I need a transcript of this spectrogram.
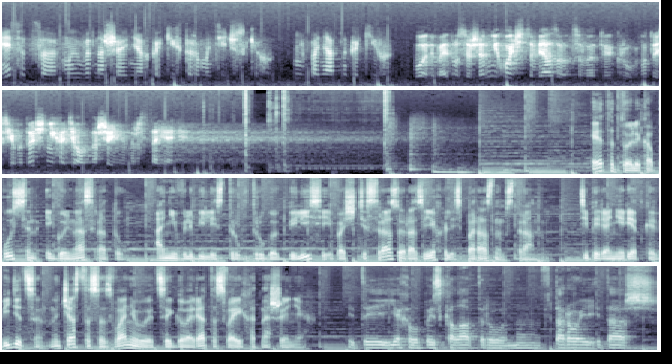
месяца мы в отношениях каких-то романтических. Непонятно каких. Вот, и поэтому совершенно не хочется ввязываться в эту игру. Ну, то есть я бы точно не хотел отношений на расстоянии. Это Толя Капустин и Гульнас Рату. Они влюбились друг в друга в Тбилиси и почти сразу разъехались по разным странам. Теперь они редко видятся, но часто созваниваются и говорят о своих отношениях. И ты ехал по эскалатору на второй этаж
